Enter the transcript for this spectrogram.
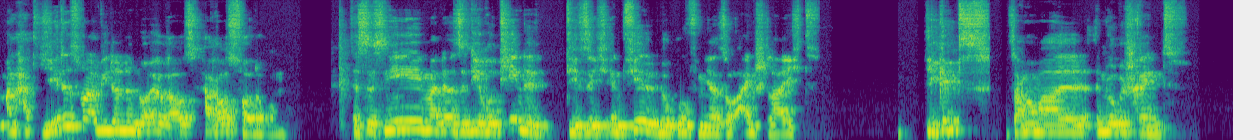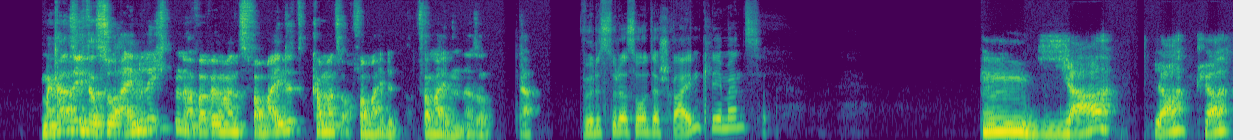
man hat jedes Mal wieder eine neue Raus Herausforderung es ist nie, also die Routine, die sich in vielen Berufen ja so einschleicht, die gibt es, sagen wir mal, nur beschränkt. Man kann sich das so einrichten, aber wenn man es vermeidet, kann man es auch vermeiden. vermeiden. Also, ja. Würdest du das so unterschreiben, Clemens? Mm, ja, ja, klar.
